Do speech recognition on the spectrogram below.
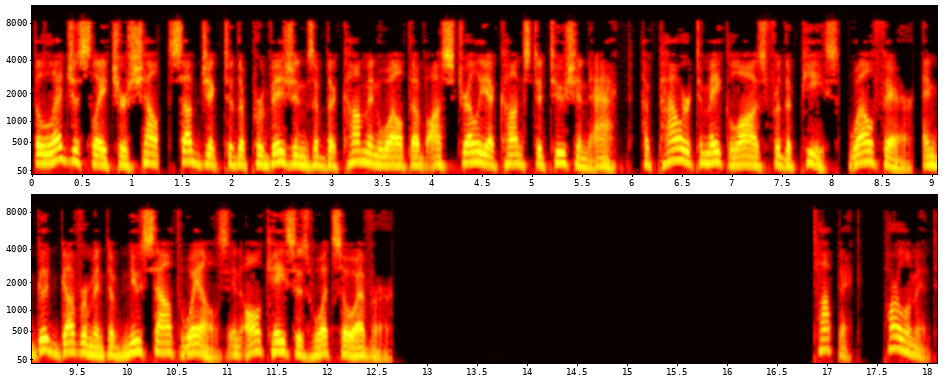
the legislature shall, subject to the provisions of the Commonwealth of Australia Constitution Act, have power to make laws for the peace, welfare, and good government of New South Wales in all cases whatsoever. Parliament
